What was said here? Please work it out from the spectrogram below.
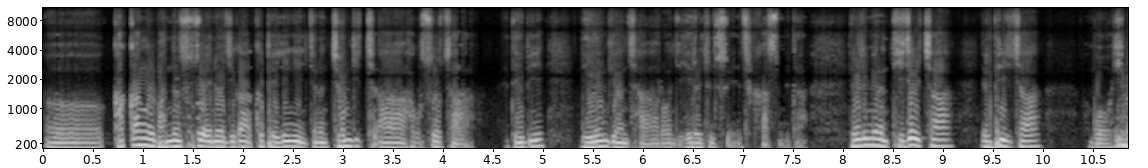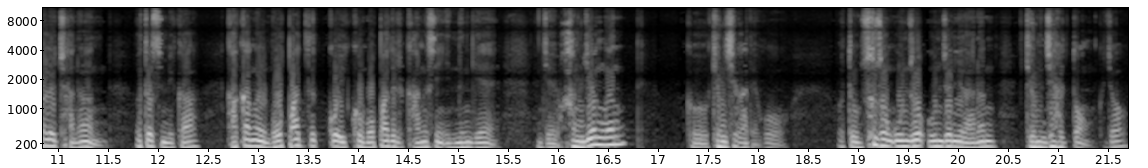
어 각광을 받는 수소 에너지가 그 배경이 저는 전기차하고 수소차 대비 내연기관차로 이제 예를 들 수 있을 것 같습니다. 예를 들면 디젤차, LPG차, 뭐 휘발유차는 어떻습니까? 각광을 못 받고 있고 못 받을 가능성이 있는 게 이제 환경은 그 경시가 되고 어떤 수송 운전, 운전이라는 경제 활동, 그죠?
